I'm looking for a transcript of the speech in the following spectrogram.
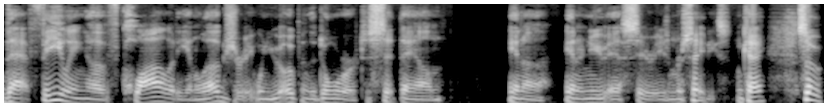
that feeling of quality and luxury when you open the door to sit down in a in a new S series Mercedes. Okay, so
